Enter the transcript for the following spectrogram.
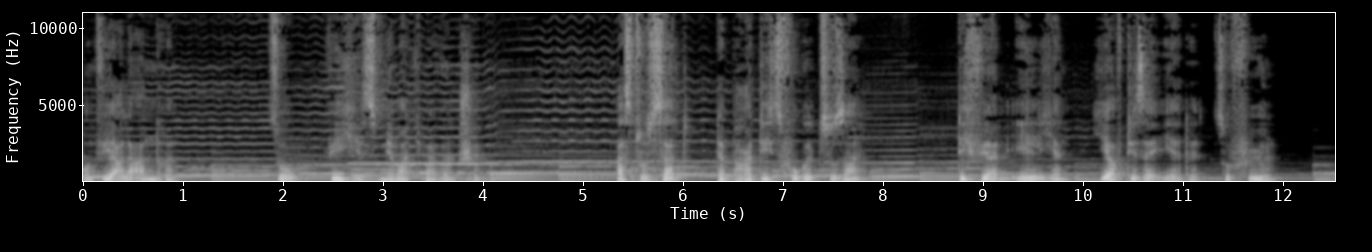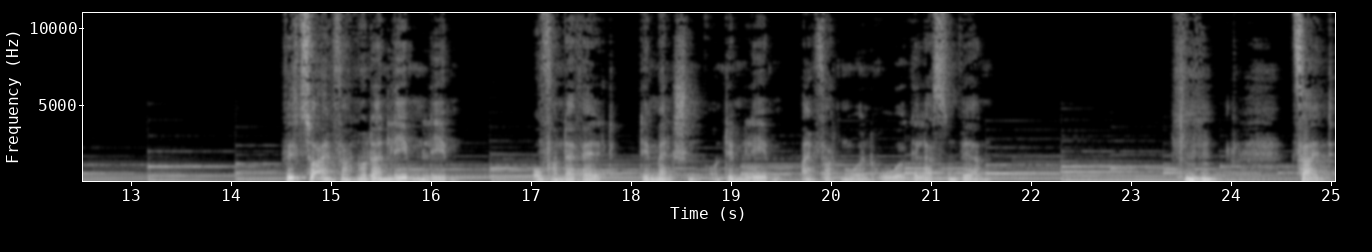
und wie alle anderen, so wie ich es mir manchmal wünsche? Hast du satt, der Paradiesvogel zu sein, dich wie ein Alien hier auf dieser Erde zu fühlen? Willst du einfach nur dein Leben leben, um von der Welt, dem Menschen und dem Leben einfach nur in Ruhe gelassen werden? Zeit,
